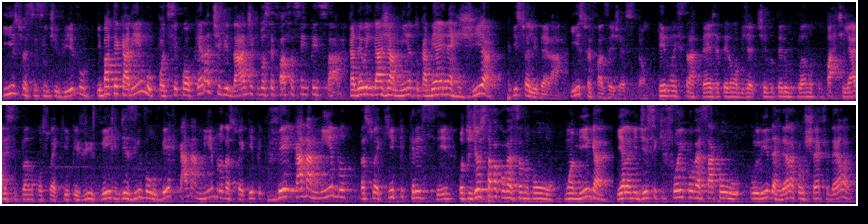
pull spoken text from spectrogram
Isso é se sentir vivo. E bater carimbo pode ser qualquer atividade que você faça sem pensar. Cadê o engajamento? Cadê a energia? Isso é liderar. Isso é fazer gestão. Ter uma estratégia, ter um objetivo, ter um plano, compartilhar esse plano com sua equipe, viver, desenvolver cada membro da sua equipe, ver cada membro da sua equipe crescer. Outro dia eu estava conversando com uma amiga e ela me disse que foi conversar com o, o líder dela, com o chefe dela,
